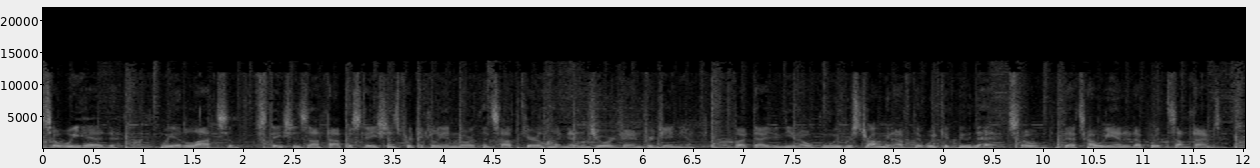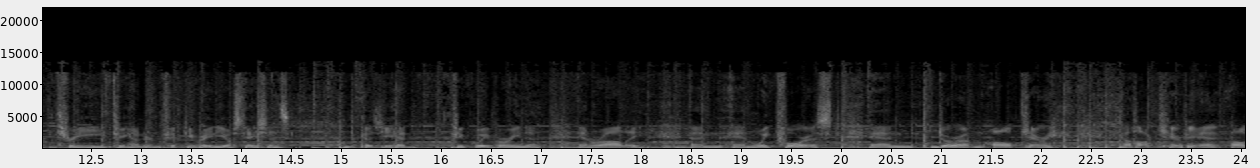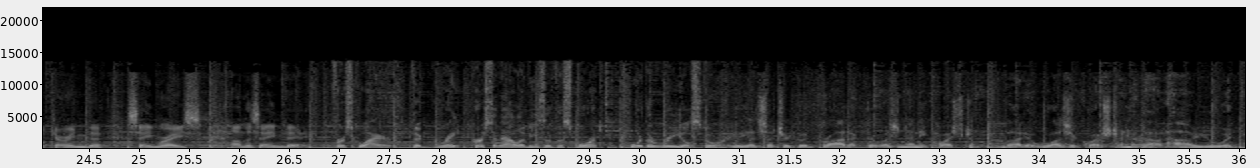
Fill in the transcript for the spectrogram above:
So we had we had lots of stations on top of stations, particularly in North and South Carolina and Georgia and Virginia. But uh, you know, we were strong enough that we could do that. So that's how we ended up with sometimes three, 350 radio stations because you had Fuquay Varina and Raleigh and, and Wake Forest and Durham all carry all carrying all carrying the same race on the same day. For Squier, the great personalities of the sport were the real story. We had such a good product, there wasn't any question. But it was a question about how you would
